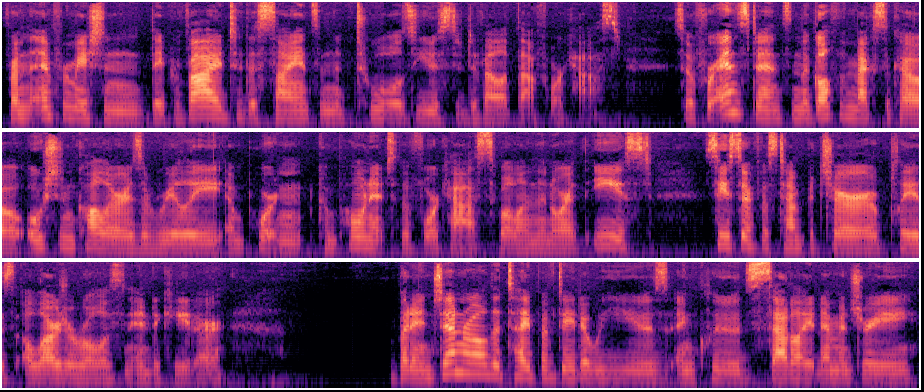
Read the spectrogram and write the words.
from the information they provide to the science and the tools used to develop that forecast. So, for instance, in the Gulf of Mexico, ocean color is a really important component to the forecast, while in the Northeast, sea surface temperature plays a larger role as an indicator. But in general, the type of data we use includes satellite imagery,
